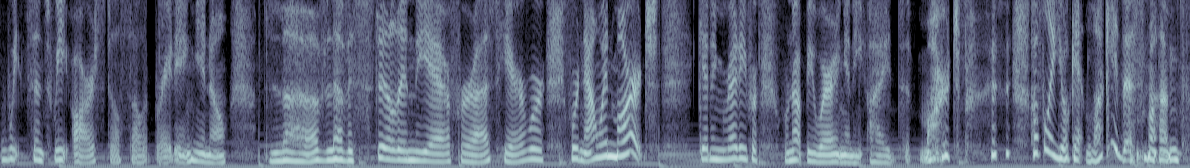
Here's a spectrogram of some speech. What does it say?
we, since we are still celebrating, you know, love, love is still in the air for us here. We're we're now in March, getting ready for. We'll not be wearing any Ides of March, but hopefully you'll get lucky this month.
